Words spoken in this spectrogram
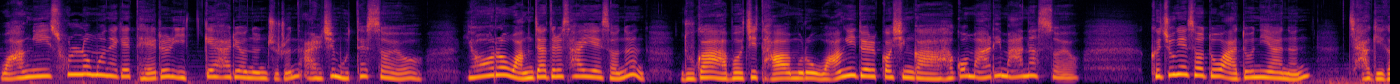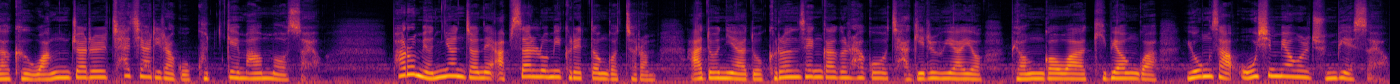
왕이 솔로몬에게 대를 잇게 하려는 줄은 알지 못했어요. 여러 왕자들 사이에서는 누가 아버지 다음으로 왕이 될 것인가 하고 말이 많았어요. 그 중에서도 아도니아는 자기가 그 왕좌를 차지하리라고 굳게 마음먹었어요. 바로 몇 년 전에 압살롬이 그랬던 것처럼 아도니아도 그런 생각을 하고 자기를 위하여 병거와 기병과 용사 50명을 준비했어요.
